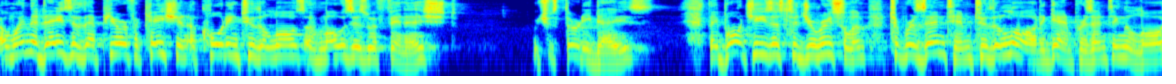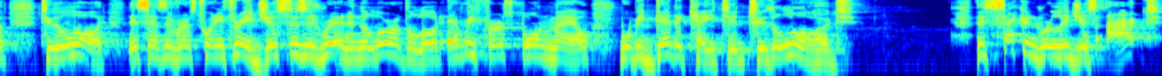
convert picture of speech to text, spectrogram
and when the days of their purification according to the laws of Moses were finished, which was 30 days, they brought Jesus to Jerusalem to present him to the Lord. Again, presenting the Lord to the Lord. It says in verse 23 just as is written in the law of the Lord, every firstborn male will be dedicated to the Lord. This second religious act,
